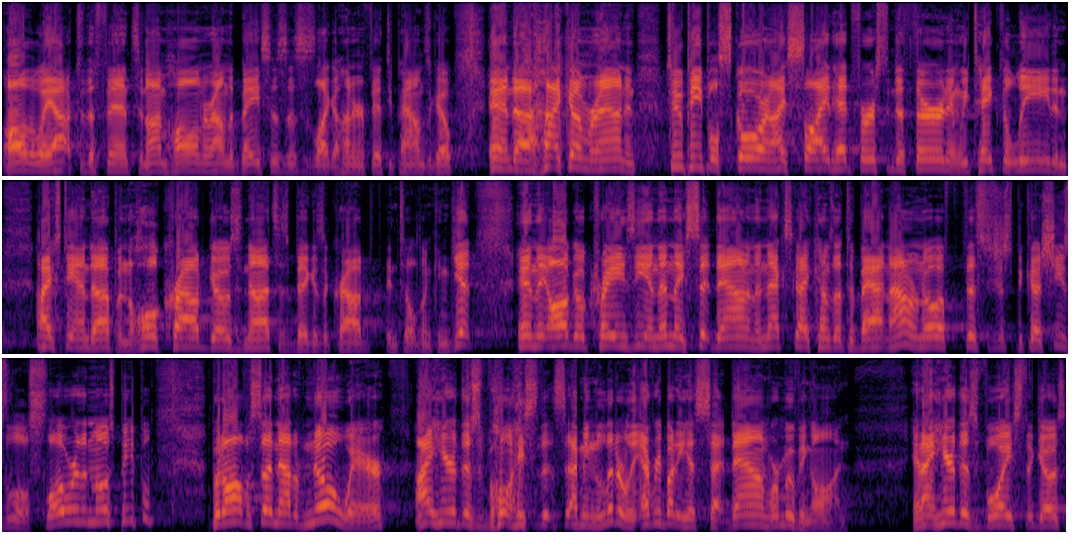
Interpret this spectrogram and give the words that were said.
all the way out to the fence, and I'm hauling around the bases. This is like 150 pounds ago. And uh, I come around, and two people score, and I slide headfirst into third, and we take the lead. And I stand up, and the whole crowd goes nuts, as big as a crowd in Tilden can get. And they all go crazy, and then they sit down, and the next guy comes up to bat. And I don't know if this is just because she's a little slower than most people, but all of a sudden, out of nowhere, I hear this voice that's, I mean, literally, everybody has sat down. We're moving on. And I hear this voice that goes,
